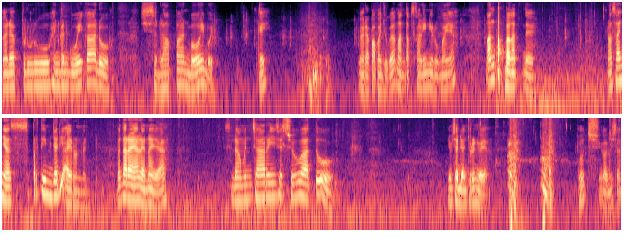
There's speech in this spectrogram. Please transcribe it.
Ada peluru handgun gue kah? Aduh. Sisa 8, boy, boy. Oke. Nggak ada apa-apa juga. Mantap sekali nih rumah ya. Mantap banget deh. Rasanya seperti menjadi Iron Man. Bentar ya, Lena ya. Sedang mencari sesuatu. Ini bisa dihancurin gak ya? Uch, nggak bisa.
